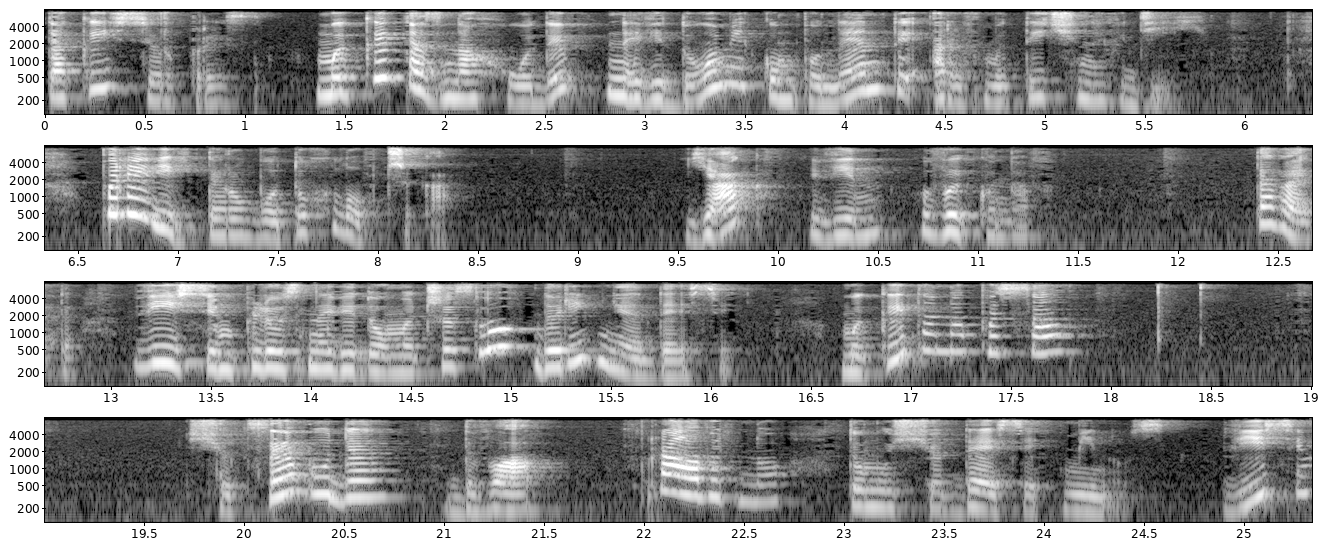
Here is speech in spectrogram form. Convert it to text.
такий сюрприз. Микита знаходив невідомі компоненти арифметичних дій. Перевірте роботу хлопчика. Як він виконав. Давайте. 8 плюс невідоме число дорівнює 10. Микита написав, що це буде 2. Правильно, тому що 10 мінус 8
